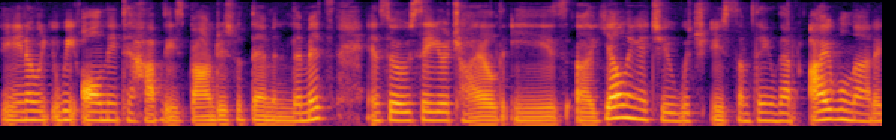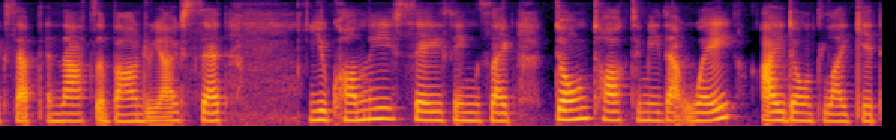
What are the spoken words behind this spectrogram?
you know we all need to have these boundaries with them and limits. And so say your child is uh, yelling at you which is something that i will not accept and that's a boundary i've set. You calmly say things like don't talk to me that way I don't like it,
